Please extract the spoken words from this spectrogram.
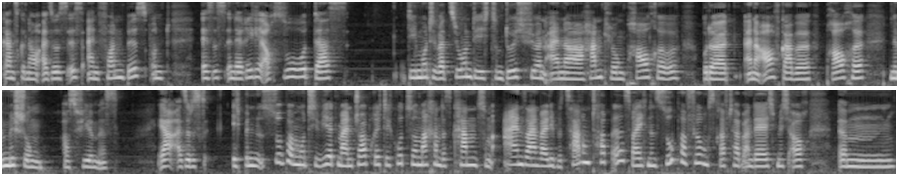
Ganz genau. Also es ist ein von bis und es ist in der Regel auch so, dass die Motivation, die ich zum Durchführen einer Handlung brauche oder einer Aufgabe brauche, eine Mischung aus vielem ist. Ja, also das, ich bin super motiviert, meinen Job richtig gut zu machen. Das kann zum einen sein, weil die Bezahlung top ist, weil ich eine super Führungskraft habe, an der ich mich auch ähm,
